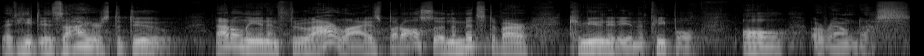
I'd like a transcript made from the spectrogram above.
that He desires to do not only in and through our lives, but also in the midst of our community and the people all around us.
